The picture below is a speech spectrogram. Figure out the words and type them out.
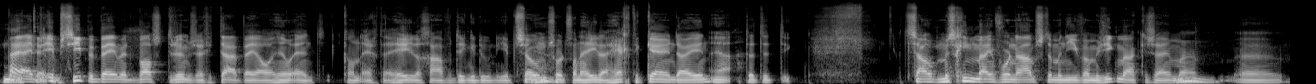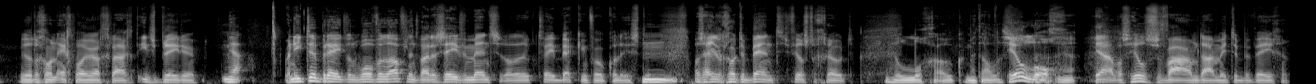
Nou ja, in, principe ben je met bas, drums en gitaar ben je al heel end. Je kan echt hele gave dingen doen. Je hebt zo'n soort van hele hechte kern daarin. Ja. Dat het, ik, het zou misschien mijn voornaamste manier van muziek maken zijn, maar Hmm. eh, we wilden gewoon echt wel heel erg graag het iets breder. Ja. Maar niet te breed, want Wolf and Loveland waren zeven mensen. Dat hadden ook twee backing vocalisten. Mm. was een hele grote band, veel te groot. Heel log ook met alles. Heel log. Ja. Was heel zwaar om daarmee te bewegen.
